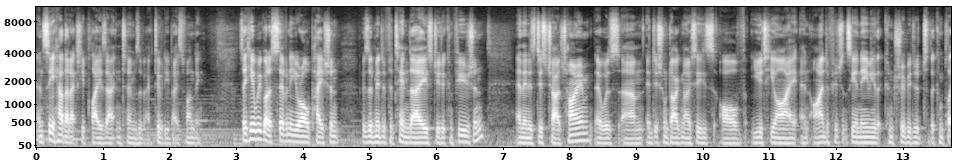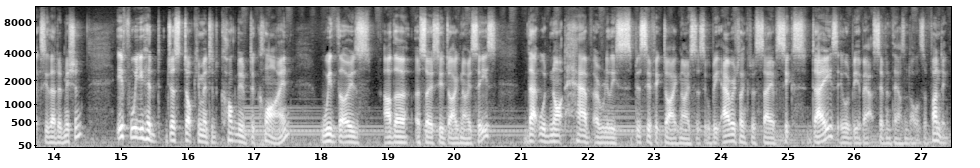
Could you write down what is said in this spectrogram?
and see how that actually plays out in terms of activity-based funding. So here we've got a 70-year-old patient who's admitted for 10 days due to confusion and then is discharged home. There was um, additional diagnoses of UTI and iron deficiency anemia that contributed to the complexity of that admission. If we had just documented cognitive decline with those other associated diagnoses, that would not have a really specific diagnosis. It would be average length of stay of six days. It would be about $7,000 of funding.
